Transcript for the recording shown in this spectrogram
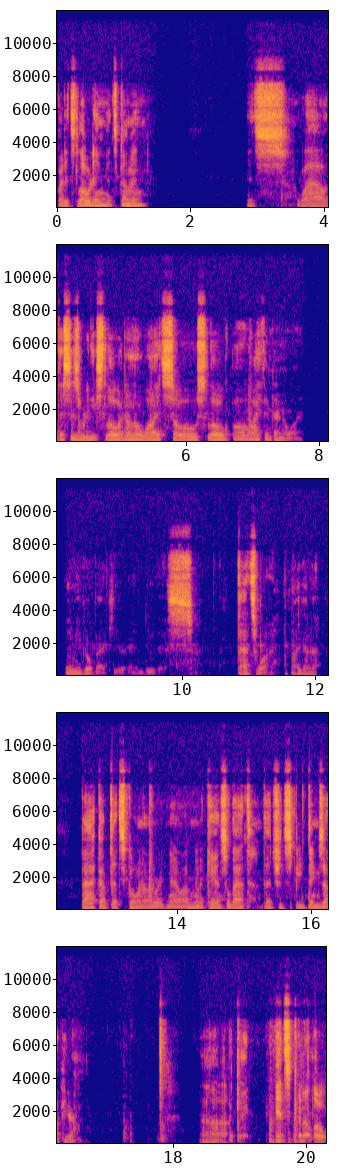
but it's loading. It's coming. It's wow this is really slow. I don't know why it's so slow. Oh I think I know why. Let me go back here and do this. That's why. I got a backup that's going on right now. I'm going to cancel that. That should speed things up here. Uh, okay it's gonna load.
